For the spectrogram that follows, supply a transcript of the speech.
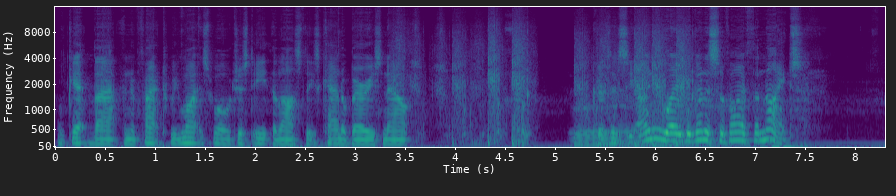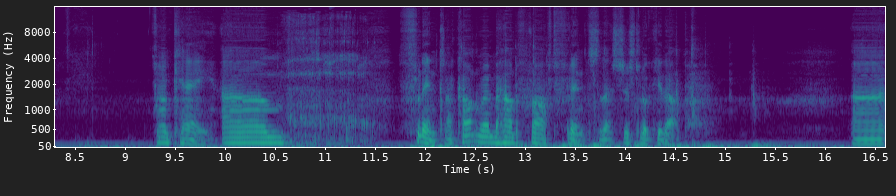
We'll get that, and in fact we might as well just eat the last of these candleberries now. Because it's the only way we're going to survive the night. Okay, um, flint. I can't remember how to craft flint, so let's just look it up. Uh,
